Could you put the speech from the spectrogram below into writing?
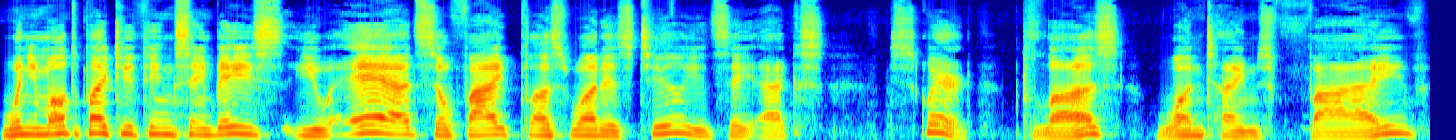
When you multiply two things same base, you add. So 5 plus what is 2? You'd say x squared plus 1 times 5 and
